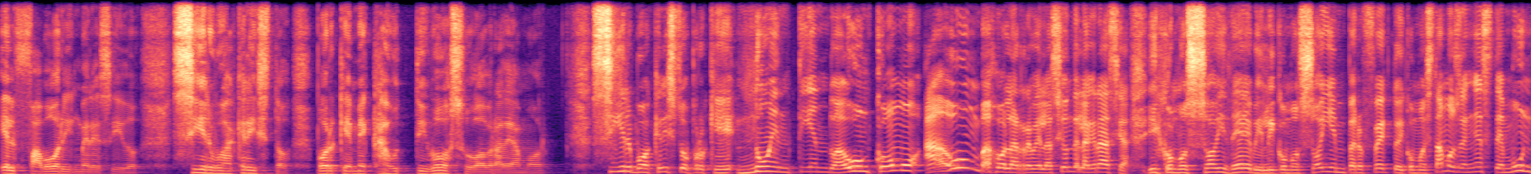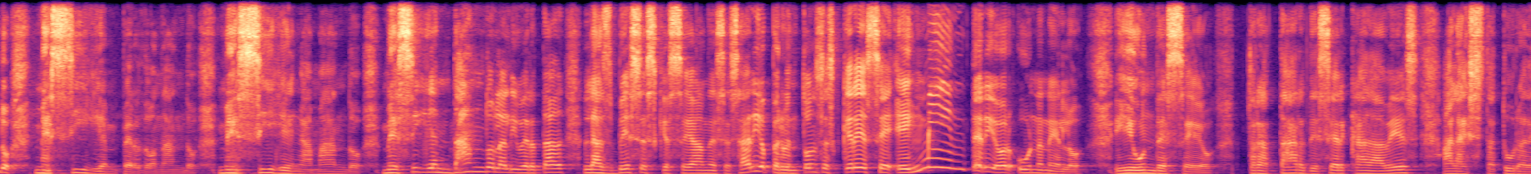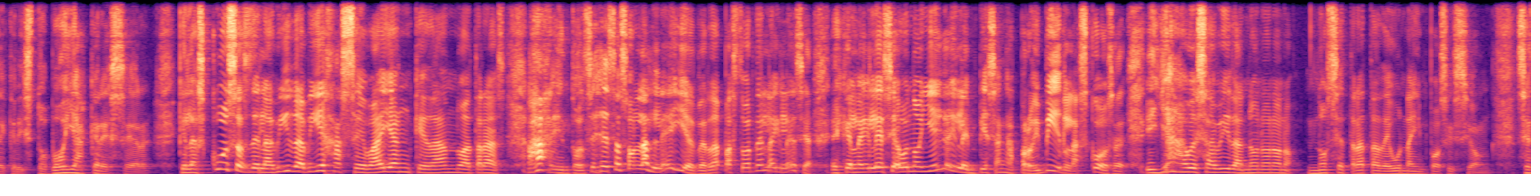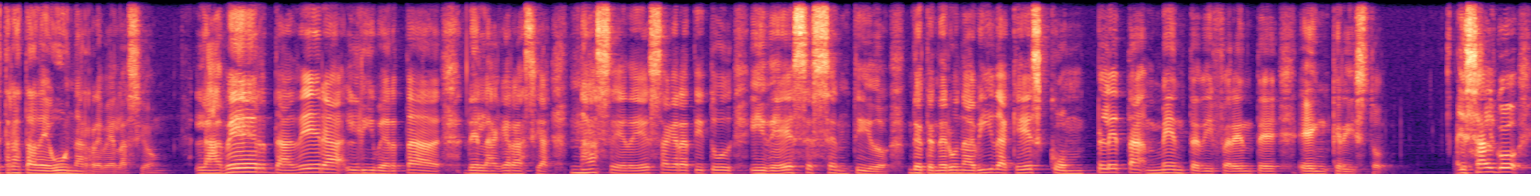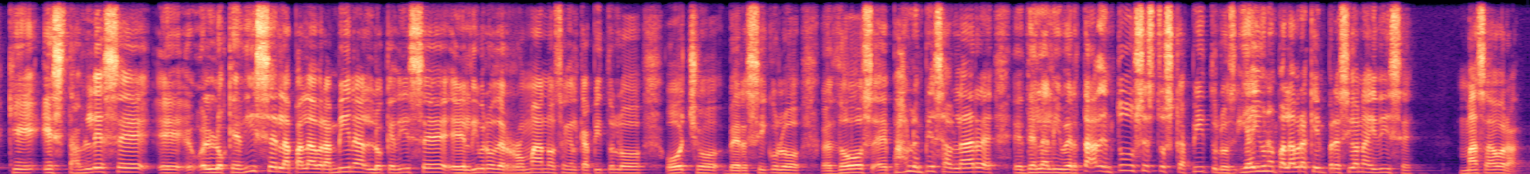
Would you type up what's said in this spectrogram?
el favor inmerecido. Sirvo a Cristo porque me cautivó su obra de amor. Sirvo a Cristo porque no entiendo aún cómo, aún bajo la revelación de la gracia, y como soy débil y como soy imperfecto y como estamos en este mundo, me siguen perdonando, me siguen amando, me siguen dando la libertad las veces que sea necesario, pero entonces crece en mi interior un anhelo y un deseo tratar de ser cada vez a la estatura de Cristo. Voy a crecer. Que las cosas de la vida vieja se vayan quedando atrás. Ah, entonces esas son las leyes, ¿verdad, pastor de la iglesia? Es que en la iglesia uno llega y le empiezan a prohibir las cosas. Y ya esa vida, no, no, no, no. No se trata de una imposición. Se trata de una revelación. La verdadera libertad de la gracia nace de esa gratitud y de ese sentido de tener una vida que es completamente diferente en Cristo. Es algo que establece eh, lo que dice la palabra. Mira lo que dice el libro de Romanos en el capítulo 8, versículo 2. Eh, Pablo empieza a hablar eh, de la libertad en todos estos capítulos y hay una palabra que impresiona y dice, más ahora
